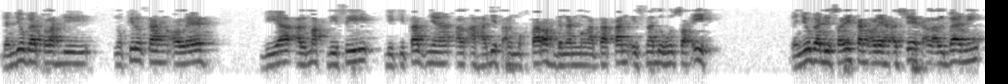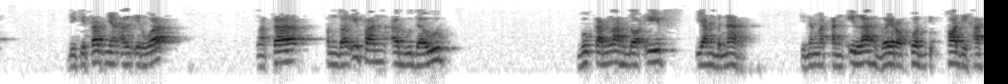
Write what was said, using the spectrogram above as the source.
dan juga telah dinukilkan oleh dia Al-Maqdisi di kitabnya Al-Ahadith Al-Mukhtarah dengan mengatakan isnaduhu sahih. Dan juga disahihkan oleh Syekh Al-Albani di kitabnya Al-Irwa. Maka pendaifan Abu Daud bukanlah doif yang benar. Dinamakan ilah ghairu qadihah.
